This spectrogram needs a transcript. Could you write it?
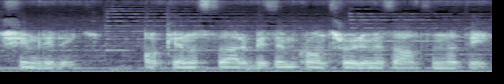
Şimdilik okyanuslar bizim kontrolümüz altında değil.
